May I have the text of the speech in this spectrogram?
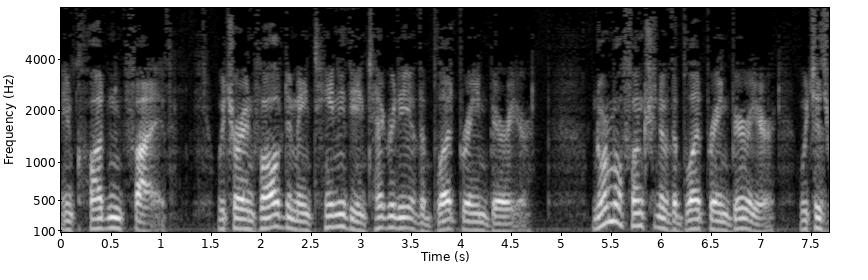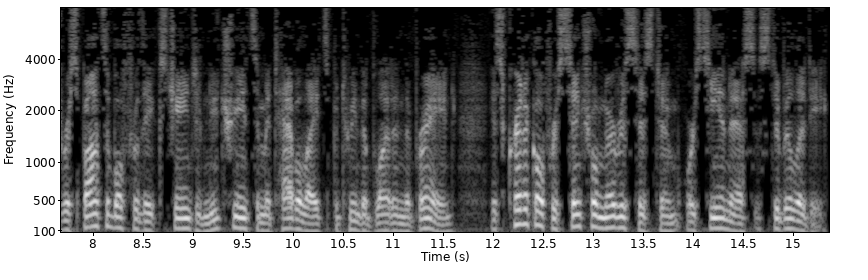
and claudin 5, which are involved in maintaining the integrity of the blood brain barrier. Normal function of the blood brain barrier, which is responsible for the exchange of nutrients and metabolites between the blood and the brain, is critical for central nervous system or CNS stability.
